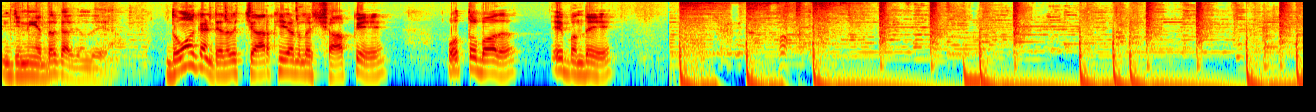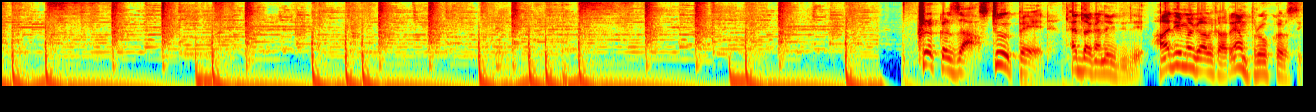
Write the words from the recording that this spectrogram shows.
ਜਿੰਨੀ ਇੱਧਰ ਕਰ ਜਾਂਦੇ ਆ। ਦੋਵਾਂ ਘੰਟਿਆਂ ਦੇ ਵਿੱਚ 4000 ਡਾਲਰ ਛਾਪ ਕੇ ਉਸ ਤੋਂ ਬਾਅਦ ਇਹ ਬੰਦੇ ਟਰੱਕਰਸ ਆ ਸਟੂਪਿਡ ਐਦਾਂ ਕਹਿੰਦੇ ਦੀਦੀ। ਹਾਂਜੀ, ਮੈਂ ਗੱਲ ਕਰ ਰਿਹਾ ਬ੍ਰੋਕਰਸ ਦੀ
